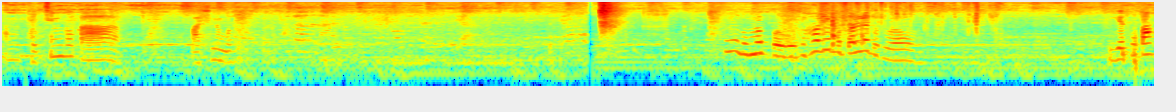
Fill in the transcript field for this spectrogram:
아, 제 친구가 맛있는 거 샀어요. 어, 너무 예뻐. 여기 하리보 젤리도 줘요. 이게 소다?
